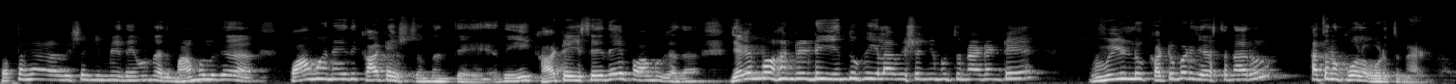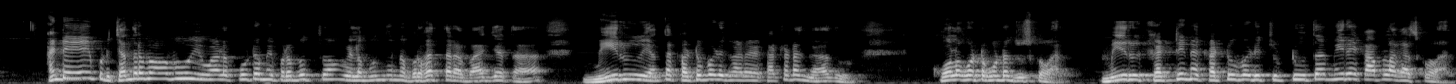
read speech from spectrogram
కొత్తగా విషం జిమ్మేది ఏముంది? అది మామూలుగా పాము అనేది కాటేస్తుంది అంతే. అది కాటేసేదే పాము కదా. జగన్మోహన్ రెడ్డి ఎందుకు ఇలా విషం జిమ్ముతున్నాడంటే వీళ్ళు కట్టుబడి చేస్తున్నారు అతను కూలగొడుతున్నాడు. అంటే ఇప్పుడు చంద్రబాబు ఇవాళ కూటమి ప్రభుత్వం వీళ్ళ ముందున్న బృహత్తర బాధ్యత మీరు ఎంత కట్టుబడి కట్టడం కాదు కూలగొట్టకుండా చూసుకోవాలి. మీరు కట్టిన కట్టుబడి చుట్టూతో మీరే కాపలా కాసుకోవాలి.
